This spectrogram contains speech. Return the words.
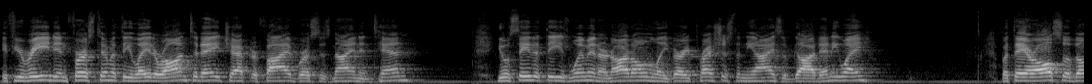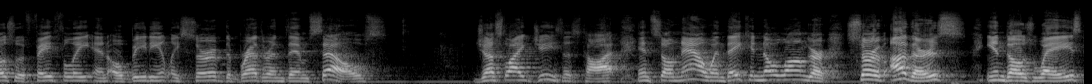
If you read in 1 Timothy later on today, chapter 5, verses 9 and 10, you'll see that these women are not only very precious in the eyes of God anyway, but they are also those who have faithfully and obediently served the brethren themselves, just like Jesus taught. And so now, when they can no longer serve others in those ways,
